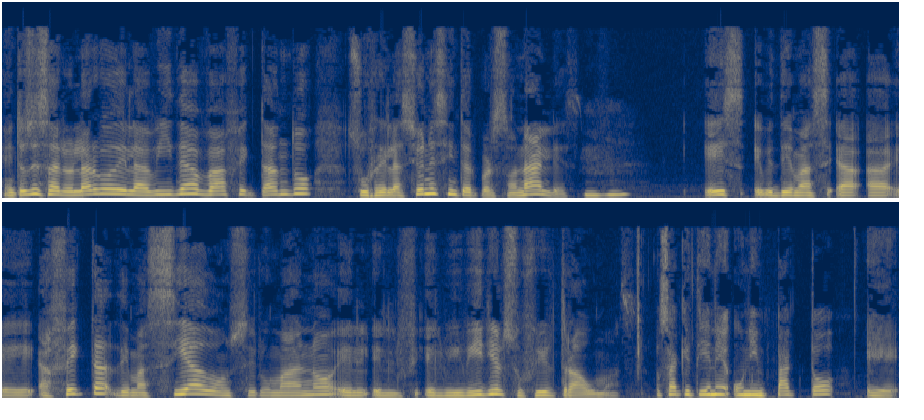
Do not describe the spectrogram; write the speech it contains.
Entonces, a lo largo de la vida va afectando sus relaciones interpersonales. Es eh, eh, afecta demasiado a un ser humano el, el, vivir y el sufrir traumas. O sea que tiene un impacto eh,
